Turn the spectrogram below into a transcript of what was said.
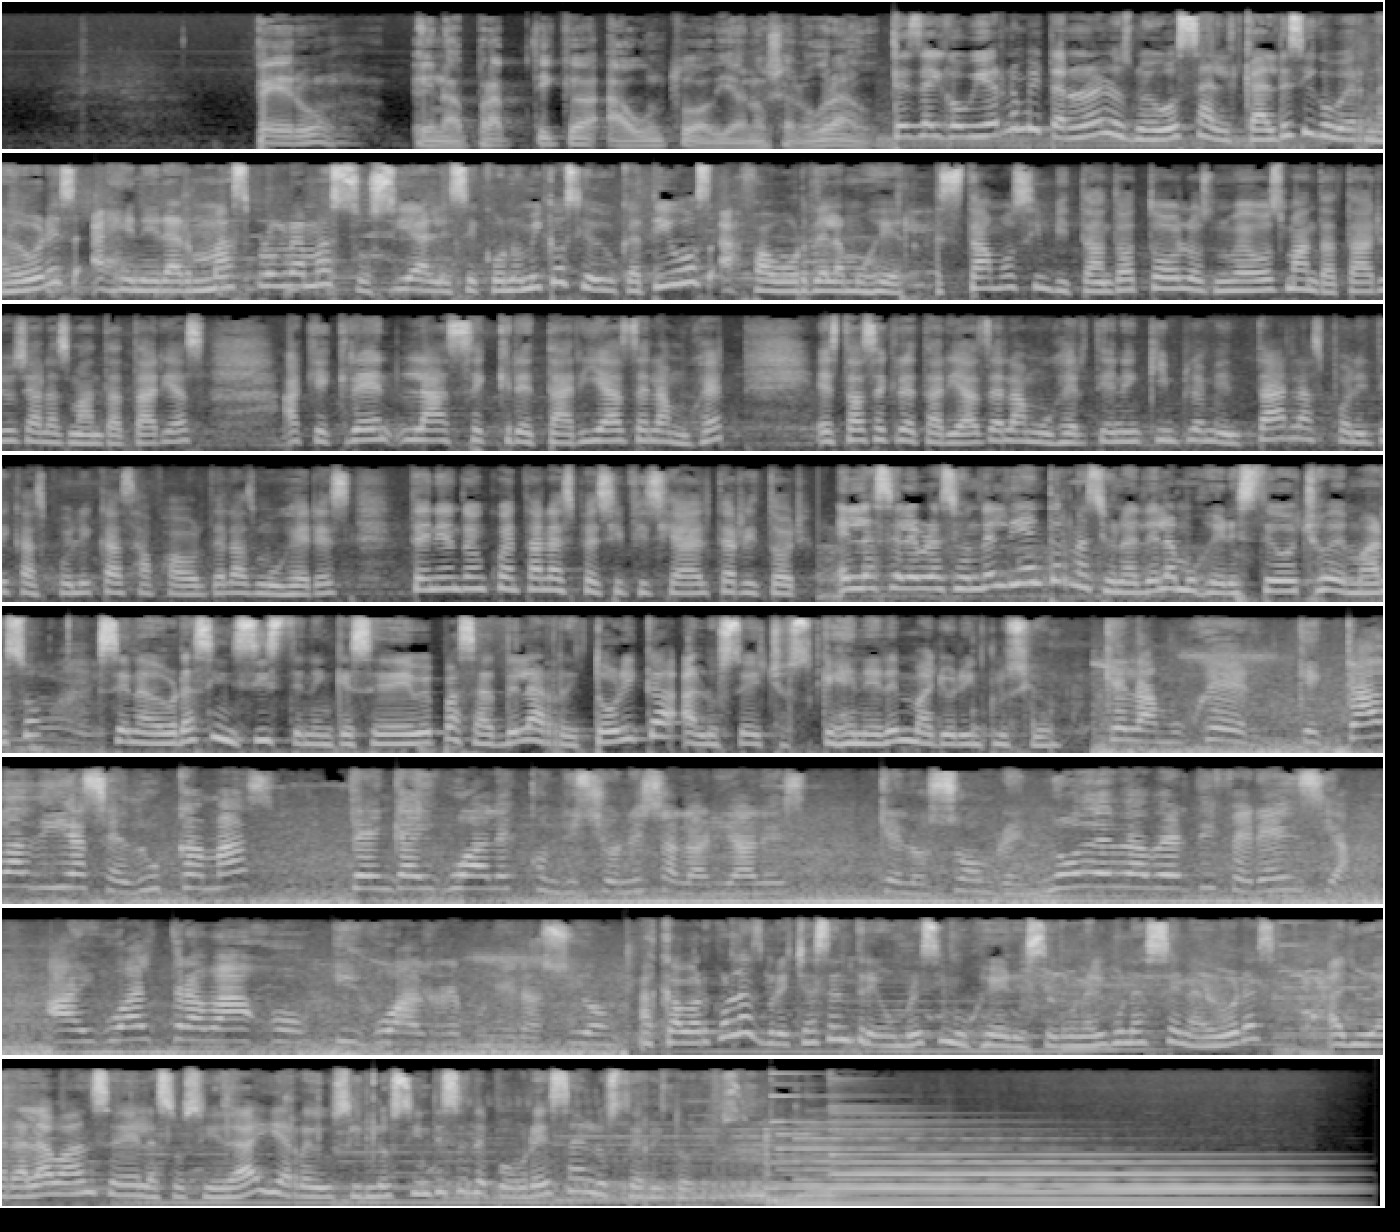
Pero en la práctica aún todavía no se ha logrado. Desde el gobierno invitaron a los nuevos alcaldes y gobernadores a generar más programas sociales, económicos y educativos a favor de la mujer. Estamos invitando a todos los nuevos mandatarios y a las mandatarias a que creen las secretarías de la mujer. Estas secretarías de la mujer tienen que implementar las políticas públicas a favor de las mujeres, teniendo en cuenta la especificidad del territorio. En la celebración del Día Internacional de la Mujer este 8 de marzo, senadoras insisten en que se debe pasar de la retórica a los hechos, que generen mayor inclusión. Que la mujer, que cada día se educa más, tenga iguales condiciones salariales que los hombres. No debe haber diferencia. A igual trabajo, igual remuneración. Acabar con las brechas entre hombres y mujeres, según algunas senadoras, ayudará al avance de la sociedad y a reducir los índices de pobreza en los territorios.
